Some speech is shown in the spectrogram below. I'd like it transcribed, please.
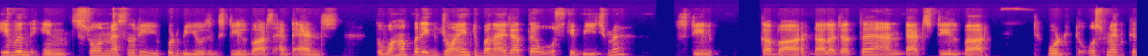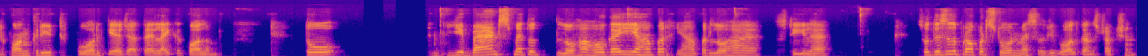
even in stone masonry you could be using steel bars at the ends तो वहाँ पर एक ज्वाइंट बनाया जाता है, उसके बीच में स्टील का बार डाला जाता है and that steel bar would उसमें फिर कंक्रीट पोर किया जाता है लाइक अ कॉलम तो ये बैंड्स में तो लोहा होगा ही यहाँ पर यहाँ पर लोहा है स्टील है. So this is a proper stone masonry wall construction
